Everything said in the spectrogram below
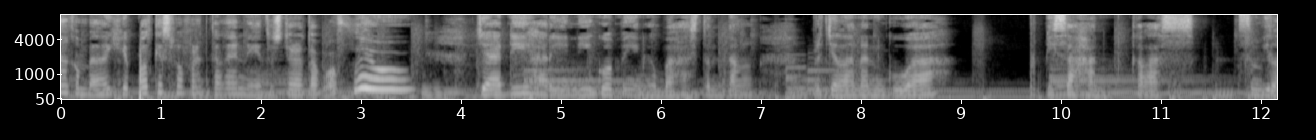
semuanya, kembali lagi ke podcast favorit kalian yaitu Stereotype of Leo. Jadi hari ini gue pengen ngebahas tentang perjalanan gue perpisahan kelas 9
